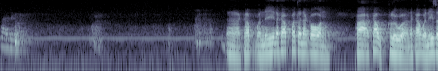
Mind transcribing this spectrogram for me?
ได้เลยอ่าครับวันนี้นะครับพัฒนากรพาเข้าครัวนะครับ วันนี้เส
